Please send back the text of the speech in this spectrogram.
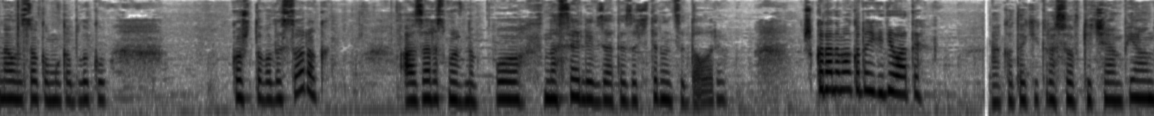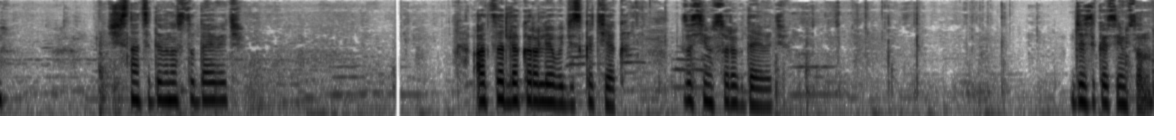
На високому каблуку. Коштували 40, а зараз можна по на селі взяти за 14 доларів. Шкода, нема куди їх дівати. Так, отакі кросовки Champion. 16,99. А це для королеви дискотек за 7,49. Джесіка Сімпсон.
